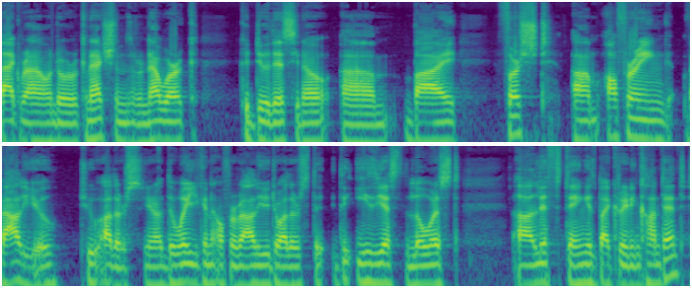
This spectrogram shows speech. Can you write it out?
background or connections or network could do this. You know um, by first um, offering value to others. You know the way you can offer value to others, the, the easiest, the lowest uh, lift thing is by creating content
